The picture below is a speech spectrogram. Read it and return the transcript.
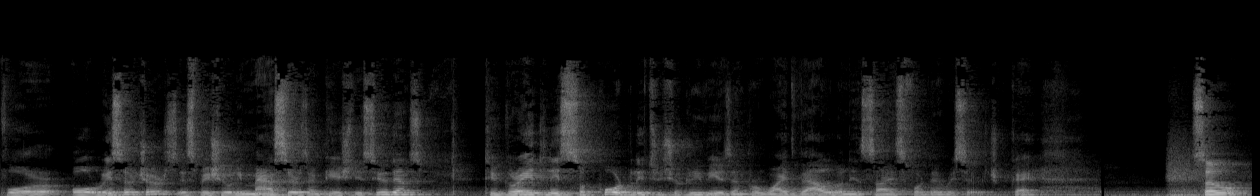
for all researchers, especially masters and PhD students, to greatly support literature reviews and provide valuable insights for their research. Okay, so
